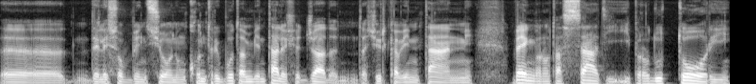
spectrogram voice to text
eh, delle sovvenzioni, un contributo ambientale c'è già da, da circa 20 anni. Vengono tassati i produttori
